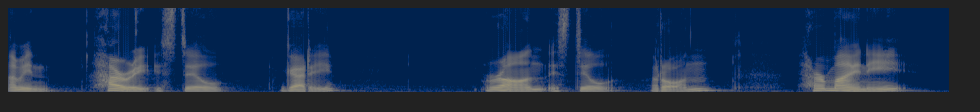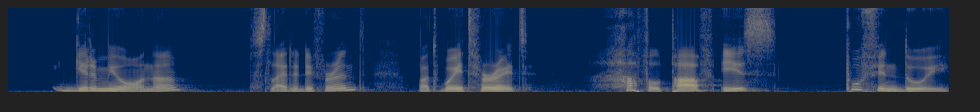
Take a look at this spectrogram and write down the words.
I mean, Harry is still Gary, Ron is still Ron, Hermione, Germiona, slightly different, but wait for it. Hufflepuff is Puffindui.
